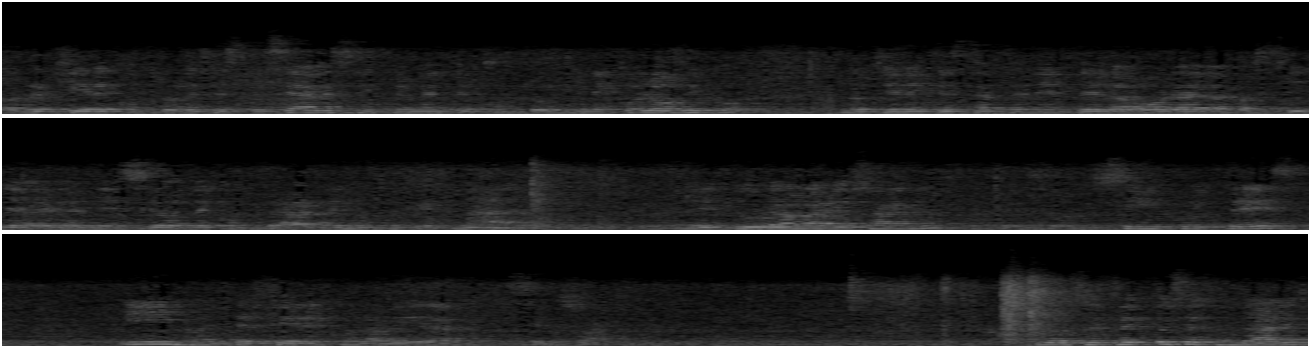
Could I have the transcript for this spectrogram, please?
no requiere controles especiales, simplemente control ginecológico, no tienen que estar pendiente de la hora de la pastilla, de la inyección, de comprarle, no sé qué, nada. Dura varios años, son 5 y 3, y no interfieren con la vida sexual. Los efectos secundarios,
